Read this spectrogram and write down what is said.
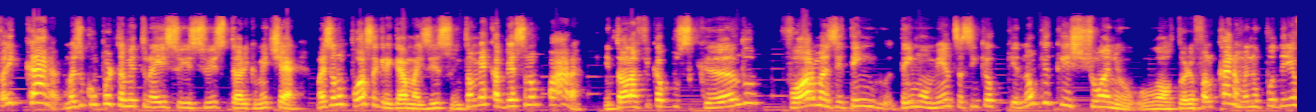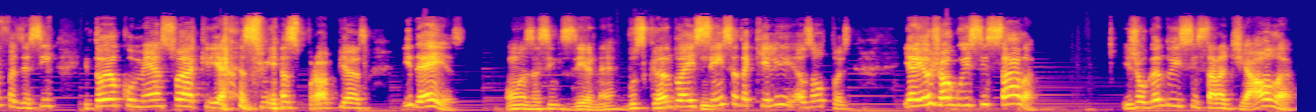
Falei, cara, mas o comportamento não é isso, isso, isso, teoricamente é. Mas eu não posso agregar mais isso, então minha cabeça não para. Então ela fica buscando formas e tem, tem momentos assim que eu que, não que eu questione o, o autor, eu falo, cara, mas não poderia fazer assim. Então eu começo a criar as minhas próprias ideias, vamos assim dizer, né? Buscando a essência daquele os autores. E aí eu jogo isso em sala. E jogando isso em sala de aula,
